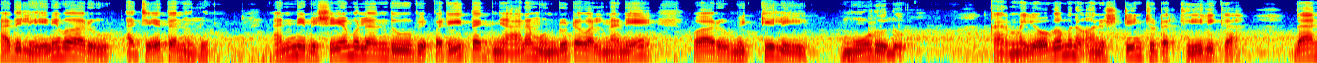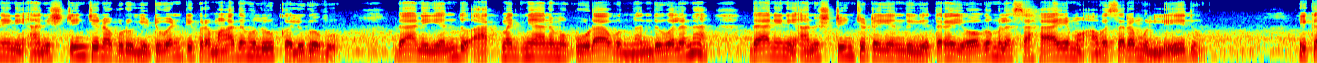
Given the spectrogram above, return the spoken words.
అది లేనివారు అచేతనులు. అన్ని విషయములందు విపరీత జ్ఞానముండుట వలననే వారు మిక్కిలి మూడులు కర్మయోగమును అనుష్ఠించుట తేలిక. దానిని అనుష్ఠించినప్పుడు ఎటువంటి ప్రమాదములు కలుగవు. దాని ఎందు ఆత్మజ్ఞానము కూడా ఉన్నందువలన దానిని అనుష్ఠించుట ఎందు ఇతర యోగముల సహాయము అవసరము లేదు. ఇక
